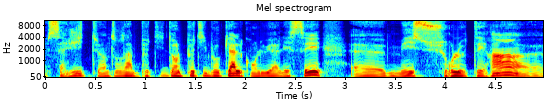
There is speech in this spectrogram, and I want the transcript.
s'agite dans un petit dans le petit bocal qu'on lui a laissé, euh, mais sur le terrain, euh,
